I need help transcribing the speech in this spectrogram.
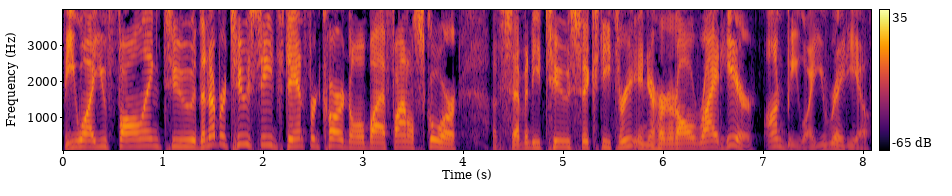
BYU falling to the number two seed Stanford Cardinal by a final score of 72 63. And you heard it all right here on BYU Radio.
